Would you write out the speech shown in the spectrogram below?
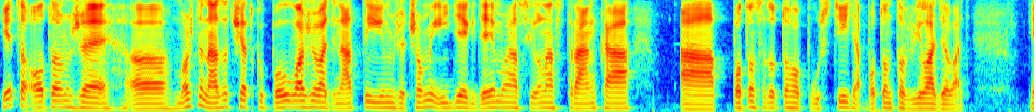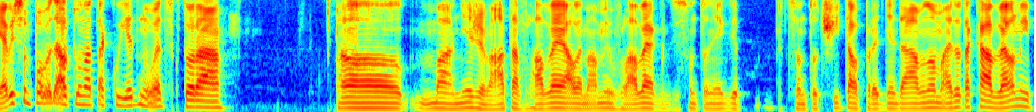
je to o tom, že uh, možno na začiatku pouvažovať nad tým, že čo mi ide, kde je moja silná stránka a potom sa do toho pustiť a potom to vyľaďovať. Ja by som povedal tu na takú jednu vec, ktorá Má, nie že má tá v hlave, ale mám ju v hlave, kde som to niekde som to čítal prednedávnom a je to taká veľmi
